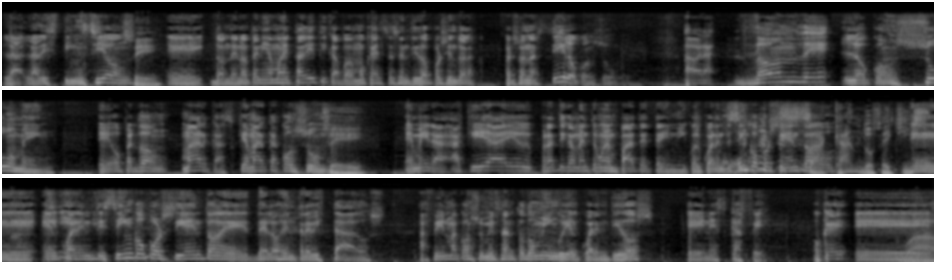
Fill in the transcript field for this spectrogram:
la, la distinción, Sí. eh, donde no teníamos estadística, podemos que el 62% de las personas sí lo consumen. Ahora, ¿dónde lo consumen? Eh, o perdón, marcas, ¿qué marcas consumen? Sí. Eh, mira, aquí hay prácticamente un empate técnico. El 45%, Sacándose chispas. eh, el 45% de, de los entrevistados afirma consumir Santo Domingo y el 42% en Nescafé. ¿Ok? Eh, Wow.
